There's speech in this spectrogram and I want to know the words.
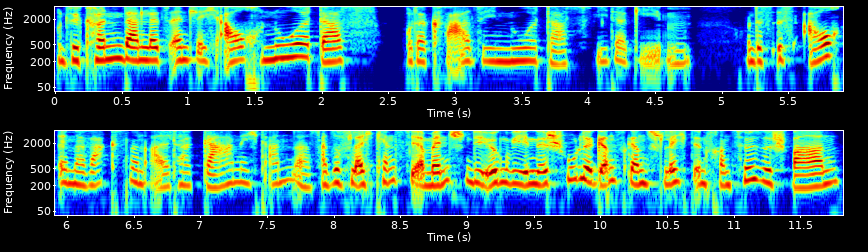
Und wir können dann letztendlich auch nur das oder quasi nur das wiedergeben. Und es ist auch im Erwachsenenalter gar nicht anders. Also vielleicht kennst du ja Menschen, die irgendwie in der Schule ganz, ganz schlecht in Französisch waren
